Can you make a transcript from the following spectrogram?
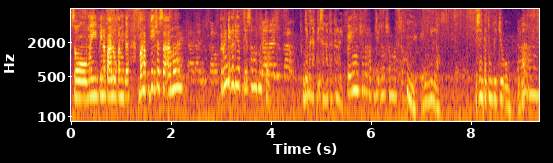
So, may pinapalo kami. Mahapdi siya sa ano. Pero hindi lagi hapdi sa mata. Hindi man napili sa mata girl. Kaya mo siya hapdi daw sa mata. Hmm, yun nila. Bisan ka tong video oh, di ba? Mm.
